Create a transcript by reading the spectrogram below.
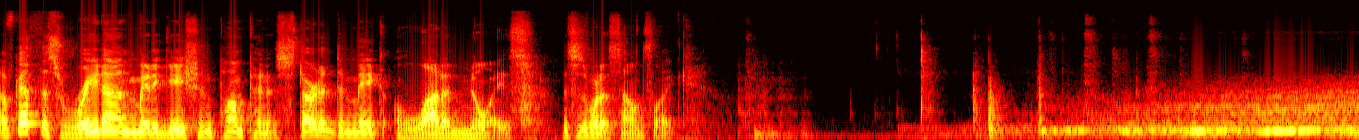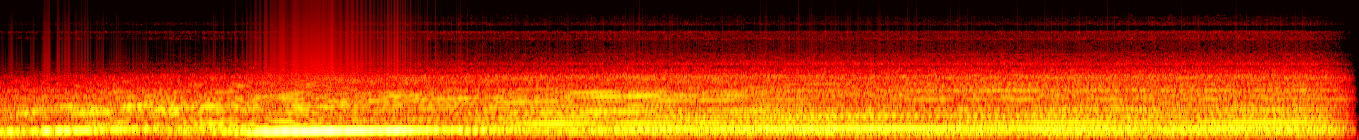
I've got this radon mitigation pump and it started to make a lot of noise. This is what it sounds like.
